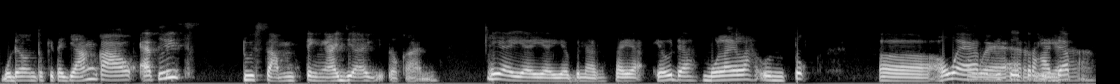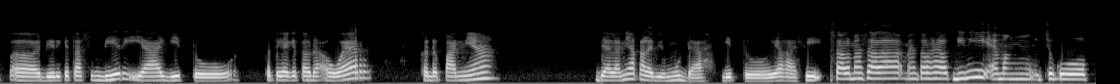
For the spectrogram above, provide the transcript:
mudah untuk kita jangkau, at least do something aja gitu kan. Iya iya iya iya benar. Kayak ya udah mulailah untuk uh, aware, aware gitu terhadap iya. uh, diri kita sendiri ya gitu. Ketika kita udah aware, ke depannya jalannya akan lebih mudah gitu ya kasih. Soal masalah mental health gini emang cukup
